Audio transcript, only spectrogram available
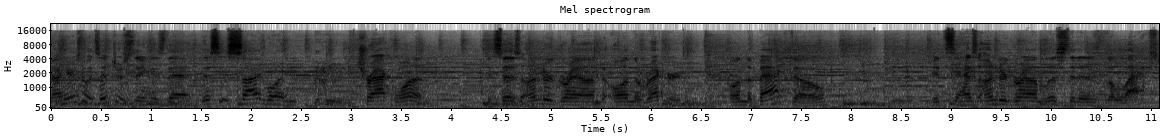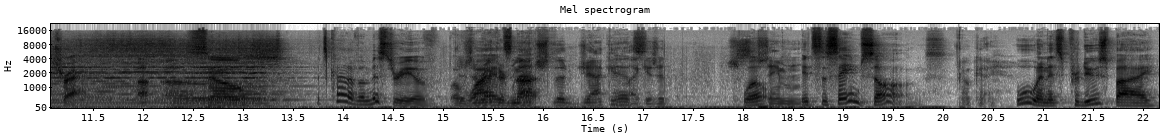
Now here's what's interesting is that this is side one, track one. It says underground on the record. On the back though, it has underground listed as the last track. So it's kind of a mystery of, of Does the why record it's not. match the jacket? It's- Like, is it s- well, same? it's the same songs. okay. Ooh, and it's produced by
